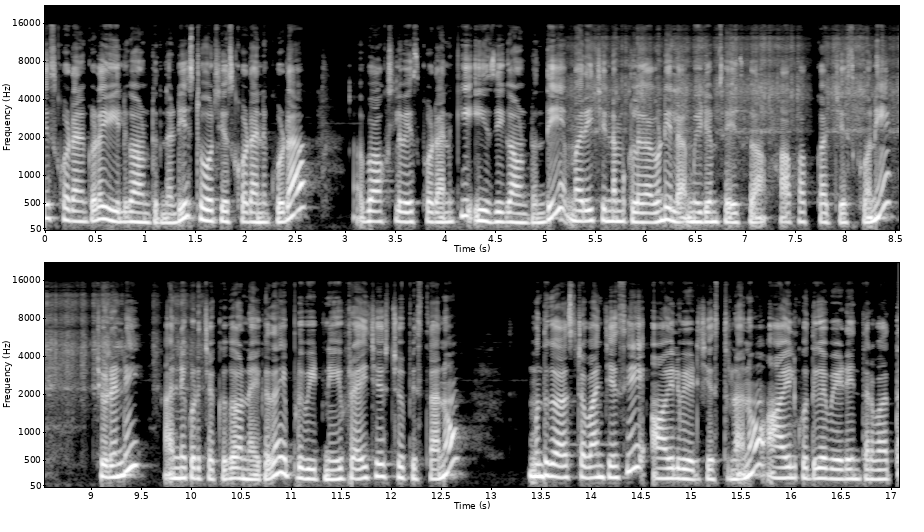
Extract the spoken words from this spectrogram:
చేసుకోవడానికి కూడా వీలుగా ఉంటుందండి. స్టోర్ చేసుకోవడానికి కూడా బాక్స్లో వేసుకోవడానికి ఈజీగా ఉంటుంది. మరీ చిన్న ముక్కలు కాకుండా ఇలా మీడియం సైజ్గా హాఫ్ హాఫ్ కట్ చేసుకొని చూడండి అన్నీ కూడా చక్కగా ఉన్నాయి కదా. ఇప్పుడు వీటిని ఫ్రై చేసి చూపిస్తాను. ముందుగా స్టవ్ ఆన్ చేసి ఆయిల్ వేడి చేస్తున్నాను. ఆయిల్ కొద్దిగా వేడైన తర్వాత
